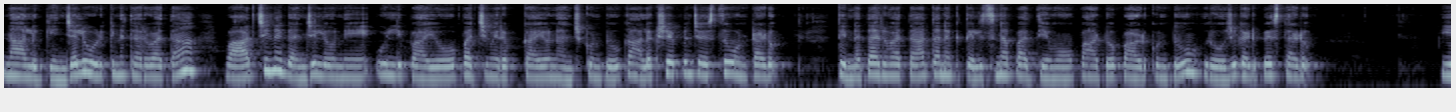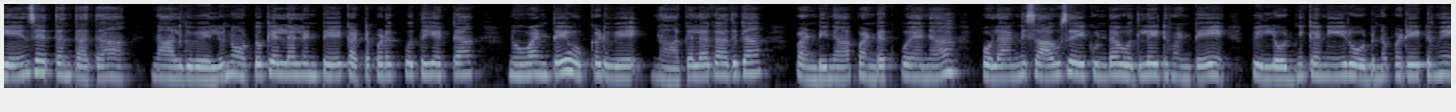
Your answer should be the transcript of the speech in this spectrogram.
నాలుగు గింజలు ఉడికిన తర్వాత వార్చిన గంజిలోనే ఉల్లిపాయో పచ్చిమిరపకాయో నంచుకుంటూ కాలక్షేపం చేస్తూ ఉంటాడు. తిన్న తర్వాత తనకు తెలిసిన పద్యమో పాటో పాడుకుంటూ రోజు గడిపేస్తాడు. ఏం చేద్దాం తాత? నాలుగు వేలు నోటోకి వెళ్ళాలంటే కట్టపడకపోతే ఎట్టా? నువ్వంటే ఒక్కడివే. నాకలా కాదుగా. పండినా పండకపోయినా పొలాన్ని సాగు చేయకుండా వదిలేయటం అంటే పిల్లోడిని కని రోడ్డున పడేయటమే.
